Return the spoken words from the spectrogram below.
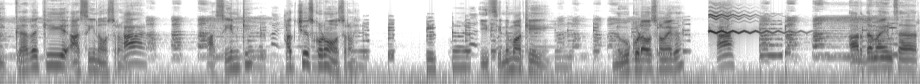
ఈ కథకి ఆ సీన్ అవసరం ఆ, ఆ సీన్కి హక్ చేసుకోవడం అవసరమే. ఈ సినిమాకి నువ్వు కూడా అవసరమేగా? ఆ. అర్థమైంది సార్.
